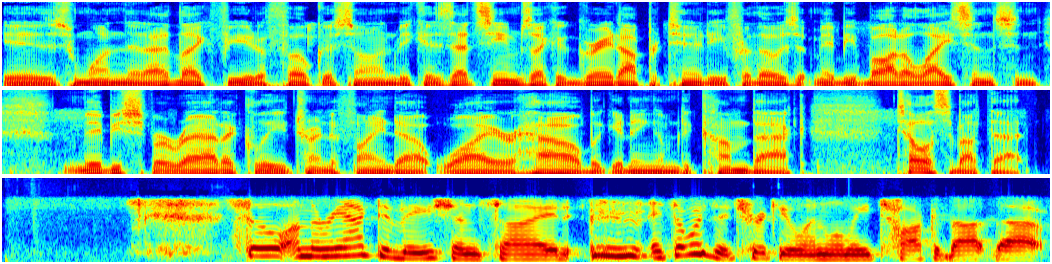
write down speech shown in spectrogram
is one that I'd like for you to focus on because that seems like a great opportunity for those that maybe bought a license and maybe sporadically trying to find out why or how, but getting them to come back. Tell us about that. So on the reactivation side, it's always a tricky one when we talk about that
